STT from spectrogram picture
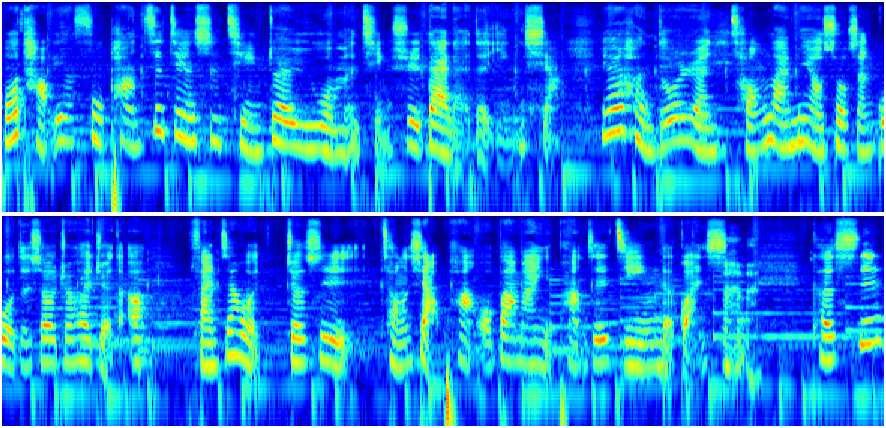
我讨厌复胖这件事情对于我们情绪带来的影响，因为很多人从来没有瘦身过的时候，就会觉得哦，反正我就是从小胖，我爸妈也胖，这是基因的关系。可是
